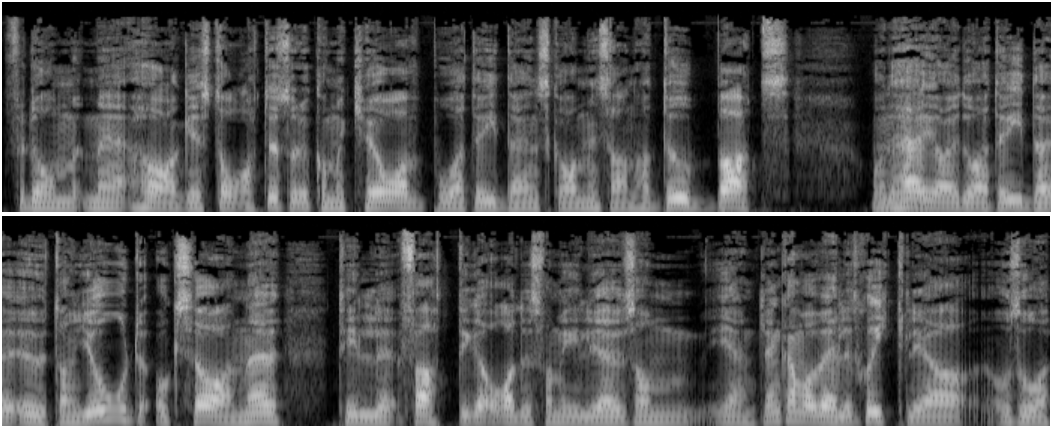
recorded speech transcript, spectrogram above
för dem med högre status och det kommer krav på att riddaren ska minsann ha dubbats. Och mm. det här mm. gör ju då att riddare utan jord och söner till fattiga adelsfamiljer som egentligen kan vara väldigt skickliga och så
